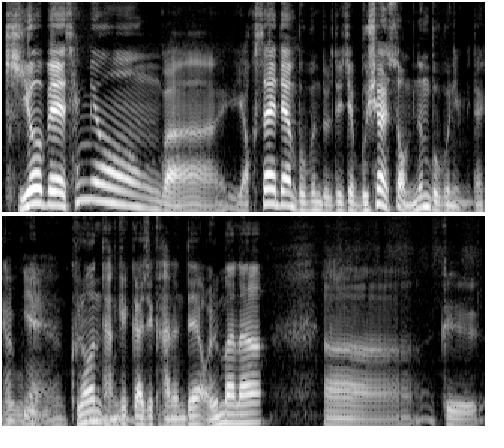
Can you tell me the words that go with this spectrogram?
기업의 생명과 역사에 대한 부분들도 이제 무시할 수 없는 부분입니다. 결국에는 예. 그런 단계까지 가는데 얼마나 어, 그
